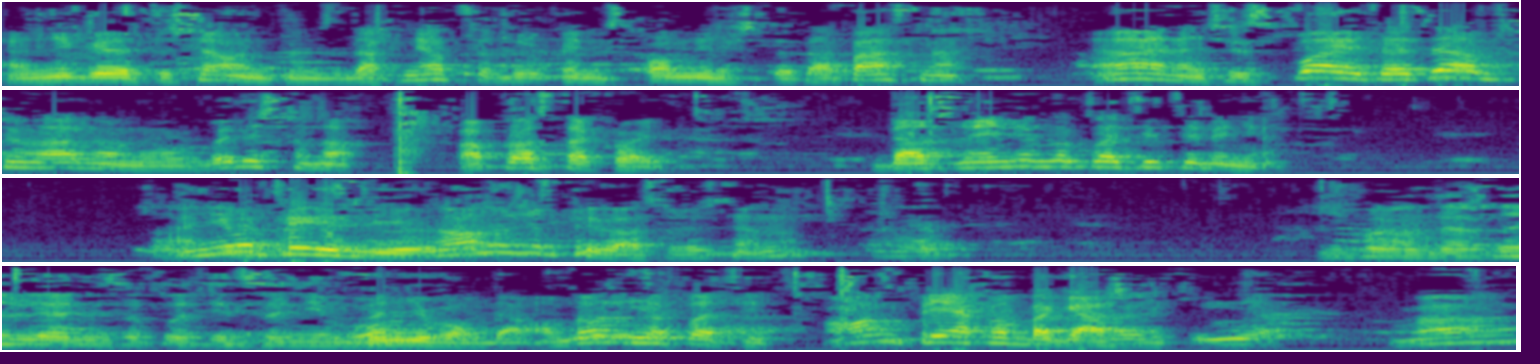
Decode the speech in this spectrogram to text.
Они говорят, еще он там задохнется, вдруг они вспомнили, что это опасно. А, значит, спорит, это, в общем, ладно, он вытащил, но вопрос такой. Должны они заплатить или нет? Они его привезли, но он уже привез уже все. Ну. Не понял, должны ли они заплатить за него? За него, да. Он должен нет. заплатить. Он приехал в багажнике. Нет. А?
